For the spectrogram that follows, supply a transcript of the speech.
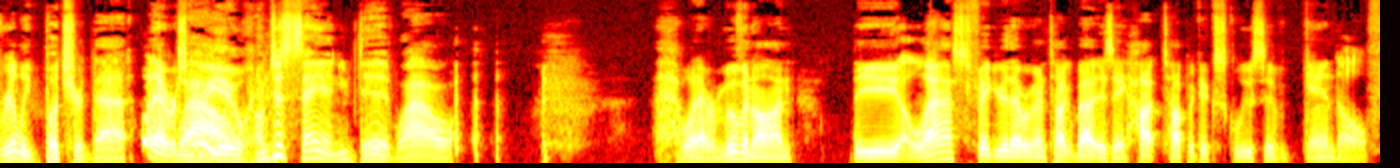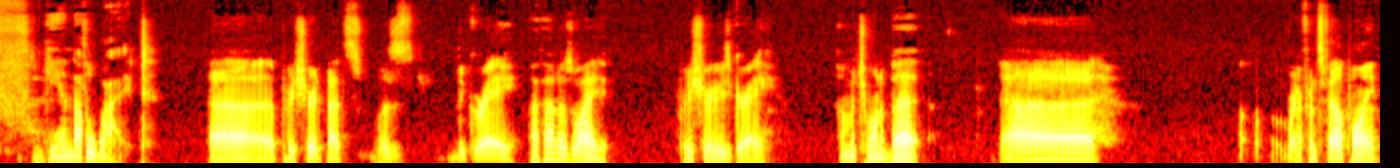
really butchered that. whatever. wow. Screw you. I'm just saying, you did. Wow. whatever. Moving on. The last figure that we're going to talk about is a Hot Topic exclusive Gandalf. Gandalf the White. Uh, pretty sure that's was the gray. I thought it was white. Pretty sure he was gray. How much you want to bet? Uh, reference fail point.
